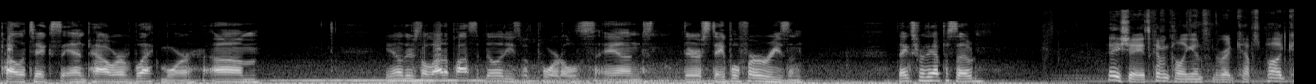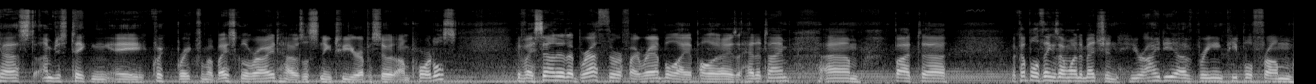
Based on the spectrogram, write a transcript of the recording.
politics and power of Blackmoor. Um, you know, there's a lot of possibilities with portals, and they're a staple for a reason. Thanks for the episode. Hey Che, it's Kevin calling in from the Red Caps podcast. I'm just taking a quick break from a bicycle ride. I was listening to your episode on portals. If I sound out of breath or if I ramble, I apologize ahead of time. Um, but uh, a couple of things I wanted to mention. Your idea of bringing people from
